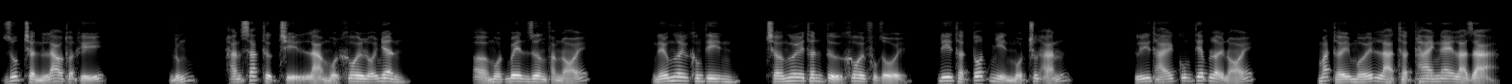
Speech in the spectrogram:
giúp Trần Lao thuận khí. Đúng, hắn xác thực chỉ là một khôi lỗi nhân. Ở một bên Dương Phàm nói, nếu ngươi không tin, chờ ngươi thân tử khôi phục rồi, đi thật tốt nhìn một chút hắn. Lý Thái cũng tiếp lời nói, mắt thấy mới là thật hay nghe là giả,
